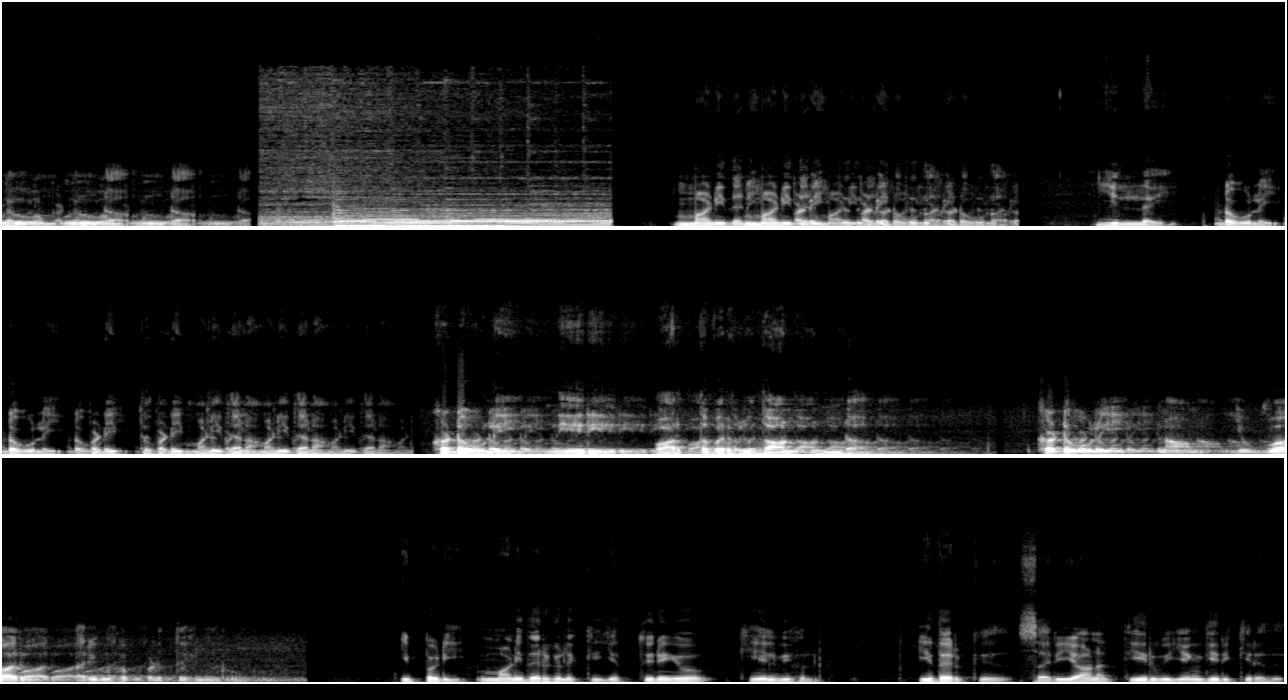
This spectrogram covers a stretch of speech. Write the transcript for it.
உருவம் உருவம் உண்டா? உண்டா? மனிதனை மனிதனை படைத்தது கடவுளா இல்லை. கடவுளை கடவுளை படைத்து படை மனிதனா? மனிதனா? மனிதனா? கடவுளை நேரில் பார்த்தவர்கள்தான் உண்டா? கடவுளை நாம் எவ்வாறு அறிமுகப்படுத்துகின்றோம்? இப்படி மனிதர்களுக்கு எத்தனையோ கேள்விகள். இதற்கு சரியான தீர்வு எங்கிருக்கிறது?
